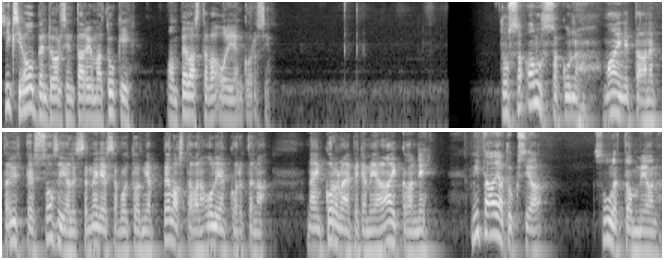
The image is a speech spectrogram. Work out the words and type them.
Siksi Open Doorsin tarjoma tuki on pelastava oljenkorsi. Tuossa alussa, kun mainitaan, että yhteys sosiaalisessa mediassa voi toimia pelastavana oljenkortena näin koronaepidemian aikaan, niin mitä ajatuksia sulle, Tommi, on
